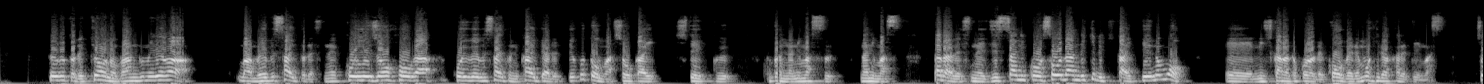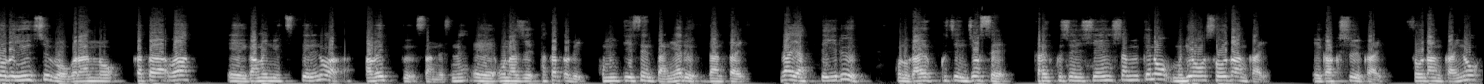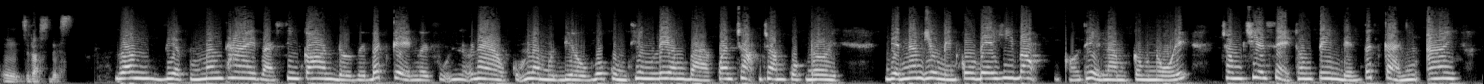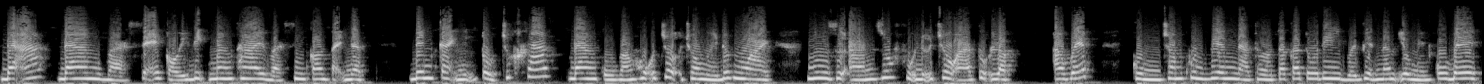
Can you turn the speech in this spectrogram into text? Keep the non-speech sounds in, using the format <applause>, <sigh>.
ということで、今日の番組では、 まあ、ウェブサイトですね。こういう情報が、こういうウェブサイトに書いてあるっていうことを、まあ、紹介していくことになります、なります。ただですね、実際にこう相談できる機会っていうのも、えー身近なところで神戸でも開かれています。ちょうど YouTube をご覧の方は、えー画面に映っているのは、アウェップさんですね。えー同じ高取コミュニティセンターにある団体がやっている、この外国人女性、外国人支援者向けの無料相談会、えー学習会、相談会の、えーチラシです。Vâng, việc mang thai và sinh con đối với bất kể người phụ nữ nào cũng là một điều vô cùng thiêng liêng và quan trọng trong cuộc đời. Việt Nam yêu mến Kobe hy vọng có thể làm cầu nối trong chia sẻ thông tin đến tất cả những ai đã, đang và sẽ có ý định mang thai và sinh con tại Nhật. Bên cạnh những tổ chức khác đang cố gắng hỗ trợ cho người nước ngoài như dự án giúp phụ nữ châu Á tự lập, AWEB, cùng trong khuôn viên nhà thờ Takatori với Việt Nam yêu mến Kobe.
